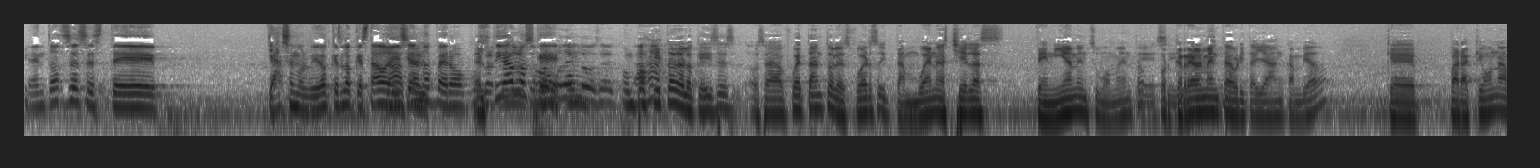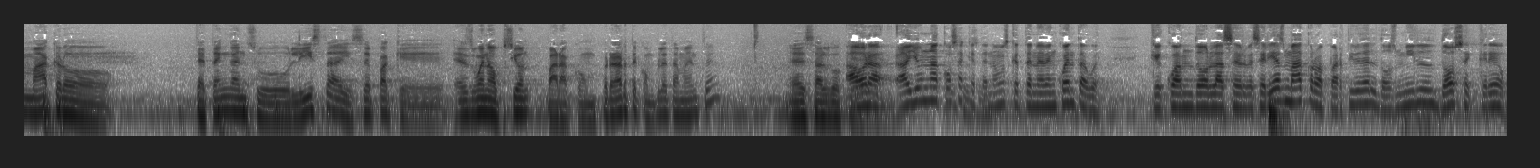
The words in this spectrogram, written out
Entonces, este, ya se me olvidó qué es lo que estaba No, o sea, diciendo, pero pues, el- digamos que Un Ajá. poquito de lo que dices, o sea, fue tanto el esfuerzo y tan buenas chelas tenían en su momento, sí, porque realmente ahorita ya han cambiado, que para que una macro te tenga en su lista y sepa que es buena opción para comprarte completamente, es algo que... Ahora, hay una cosa que tenemos que tener en cuenta, güey. Que cuando las cervecerías macro, a partir del 2012, creo,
